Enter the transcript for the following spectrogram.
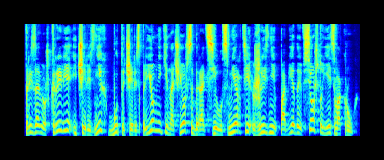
Призовешь крылья и через них, будто через приемники, начнешь собирать силу смерти, жизни, победы, все, что есть вокруг.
